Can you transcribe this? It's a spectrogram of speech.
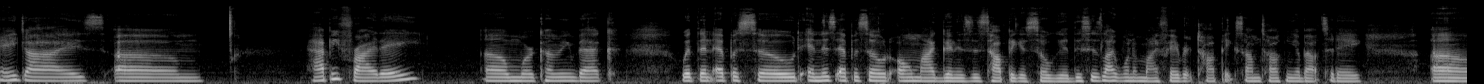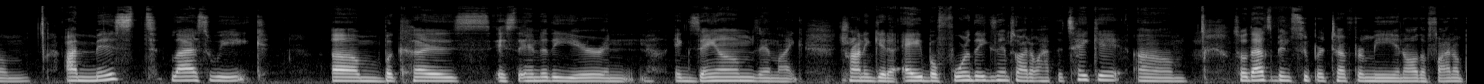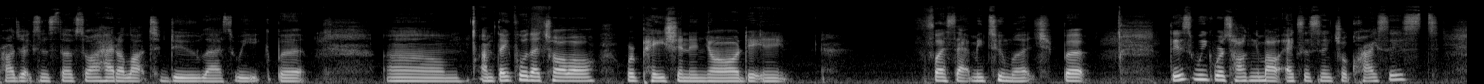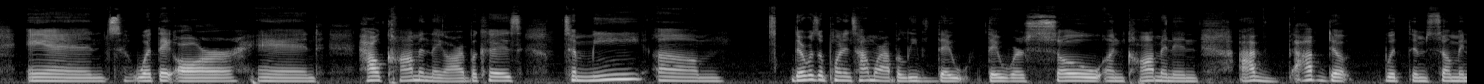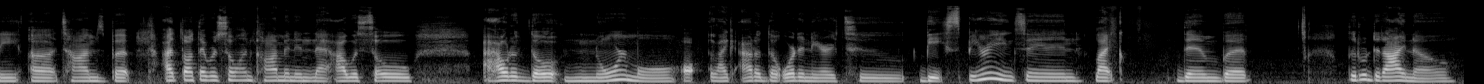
Hey guys. Um happy Friday. Um we're coming back with an episode and this episode, oh my goodness, this topic is so good. This is like one of my favorite topics I'm talking about today. Um I missed last week um, because it's the end of the year and exams and like trying to get an A before the exam so I don't have to take it. Um, so that's been super tough for me and all the final projects and stuff. So I had a lot to do last week, but um, I'm thankful that y'all were patient and y'all didn't fuss at me too much. But this week we're talking about existential crisis and what they are and how common they are because to me um there was a point in time where I believed they they were so uncommon and I've I've dealt with them so many uh times but I thought they were so uncommon and that I was so out of the normal like out of the ordinary to be experiencing like them but little did I know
